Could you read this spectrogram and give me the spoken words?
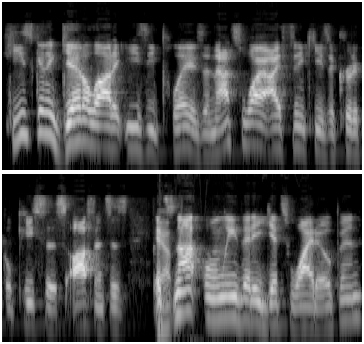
He's going to get a lot of easy plays, and that's why I think he's a critical piece of this offense. Is it's Yep. not only that he gets wide open,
